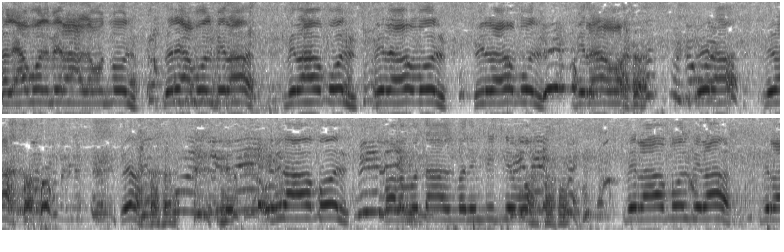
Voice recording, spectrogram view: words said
Dali apol, bira, lamon pol. Dali apol, bira. Bira apol, bira apol, bira apol, bira apol. Bira, bira. Bira. Bira apol. Para mo taas pa ng video mo. Bira apol, bira. Bira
